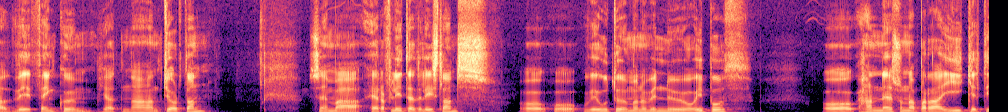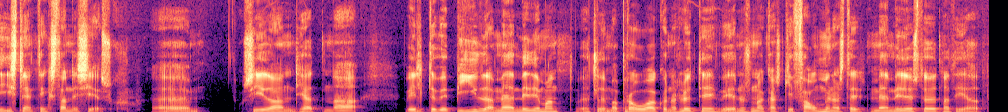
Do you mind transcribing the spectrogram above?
að við fengum hérna Jordan sem að er að flytja til Íslands og, og við útöfum hann að vinnu og íbúð. Og hann er svona bara ígildi íslendings þannig séð sko. Um, og síðan hérna vildum við býða með miðjumann, við ætlum að prófa okkurna hluti, við erum svona kannski fáminnastir með miðjustöðuna því að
